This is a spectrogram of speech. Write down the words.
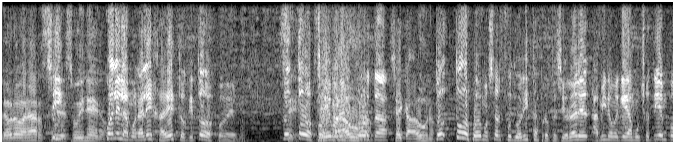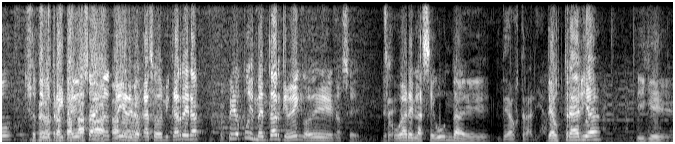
logró ganarse Sí. su dinero. ¿cuál es la moraleja de esto? Que todos podemos. To- Sí, Todos podemos, cada no uno, importa. cada uno. To- todos podemos ser futbolistas profesionales. A mí no me queda mucho tiempo. Yo tengo 32 años, estoy en el ocaso de mi carrera. Pero puedo inventar que vengo de, no sé, de Sí. jugar en la segunda de, De Australia. de Australia. Y que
